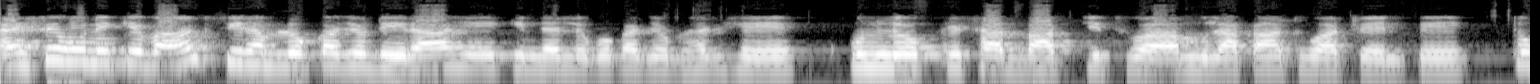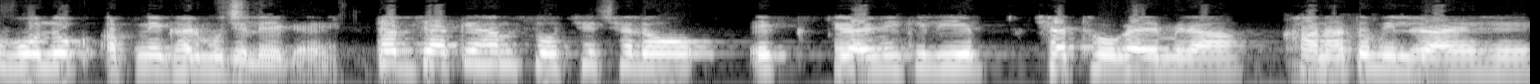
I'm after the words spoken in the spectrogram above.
ऐसे होने के बाद फिर हम लोग का जो डेरा है किन्नर लोगों का जो घर है उन लोग के साथ बातचीत हुआ मुलाकात हुआ ट्रेन पे तो वो लोग अपने घर मुझे ले गए। तब जाके हम सोचे चलो एक रहने के लिए छत हो गए मेरा खाना तो मिल रहा है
